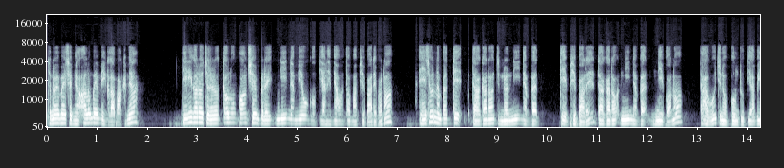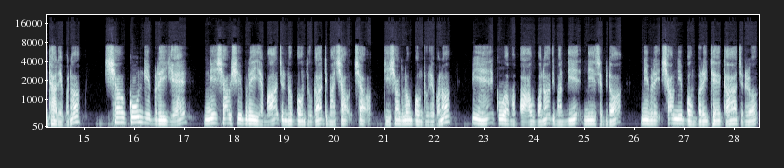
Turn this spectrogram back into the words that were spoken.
ကျွန်တော်ရဲ့မိတ်ဆွေများအားလုံးပဲမင်္ဂလာပါခင်ဗျာဒီနေ့ကတော့ကျွန်တော်တို့သုံးလုံးပေါင်းချင်း break နီးနှမျိုးကိုပြန်လည်မျှဝေတော့မှာဖြစ်ပါတယ်ဗောနော်အရင်ဆုံးနံပါတ်1ဒါကတော့ကျွန်တော်နီးနံပါတ်1ဖြစ်ပါတယ်ဒါကတော့နီးနံပါတ်2ဗောနော်ဒါကိုကျွန်တော်ပုံတူပြပေးထားတယ်ဗောနော်ရှောက်ကိုနေ break ရဲ့နေရှောက်ရှိ break ရဲ့မှာကျွန်တော်ပုံတူကဒီမှာ6 6ဒီရှောက်တစ်လုံးပုံတူတယ်ဗောနော်ပြီးရင်ကိုကမပါဘူးဗောနော်ဒီမှာနေနေဆိုပြီးတော့နေ break 6နေပုံ break ထဲကကျွန်တော်တို့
